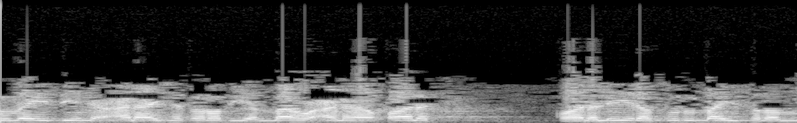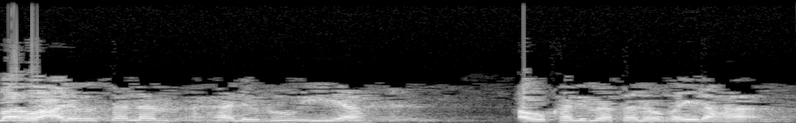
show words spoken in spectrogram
هميد عن عائشه رضي الله عنها قالت قال لي رسول الله صلى الله عليه وسلم هل الرؤيا أو كلمة غيرها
